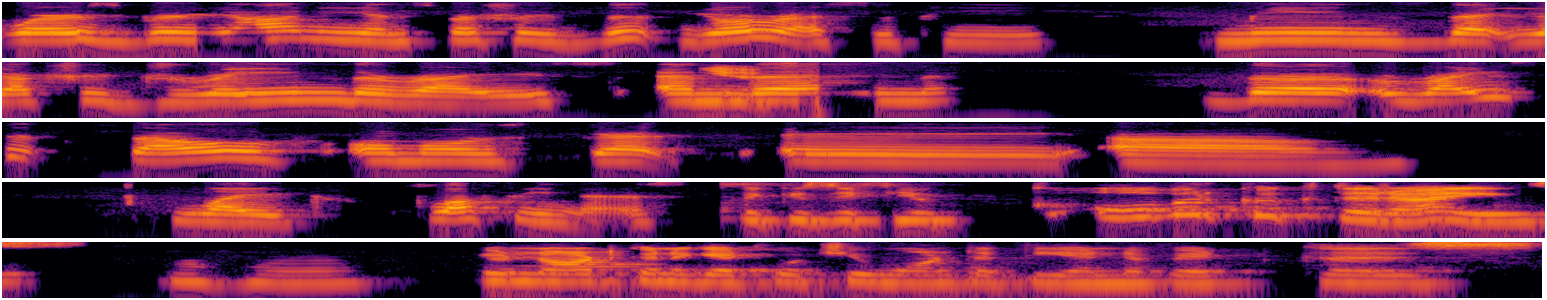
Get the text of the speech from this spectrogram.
whereas biryani, and especially th- your recipe, means that you actually drain the rice, and then the rice itself almost gets a um, like fluffiness. Because if you overcook the rice, Mm-hmm. You're not going to get what you want at the end of it because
